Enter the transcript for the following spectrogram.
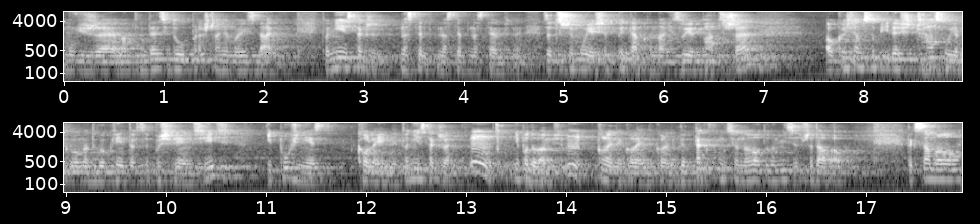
mówi, że mam tendencję do upraszczania moich zdań. To nie jest tak, że następny, następny, następny. Zatrzymuję się, pytam, analizuję, patrzę, określam sobie ileś czasu, jaką na tego klienta chcę poświęcić i później jest kolejny. To nie jest tak, że mm, nie podoba mi się, mm, kolejny, kolejny, kolejny. Gdybym tak funkcjonował, to bym nic nie sprzedawał. Tak samo,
